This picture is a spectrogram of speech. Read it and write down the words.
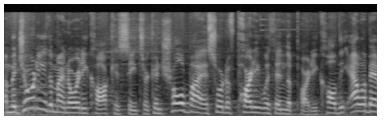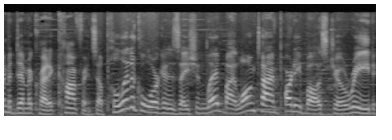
A majority of the minority caucus seats are controlled by a sort of party within the party called the Alabama Democratic Conference, a political organization led by longtime party boss Joe Reed,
